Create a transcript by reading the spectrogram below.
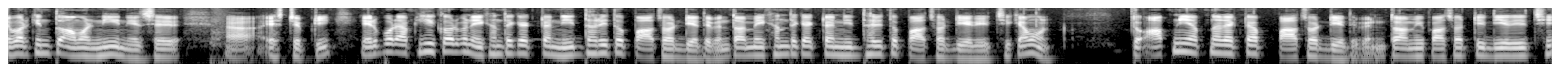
এবার কিন্তু আমার নিয়ে নিয়েছে স্টেপটি এরপরে আপনি কী করবেন, এখান থেকে একটা নির্ধারিত পাসওয়ার্ড দিয়ে দেবেন। তো আমি এখান থেকে একটা নির্ধারিত পাসওয়ার্ড দিয়ে দিচ্ছি, কেমন? তো আপনি আপনার একটা পাসওয়ার্ড দিয়ে দেবেন। তো আমি পাসওয়ার্ডটি দিয়ে দিচ্ছি।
